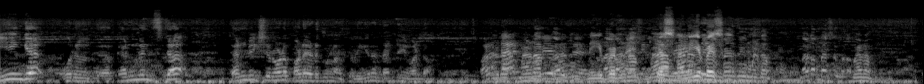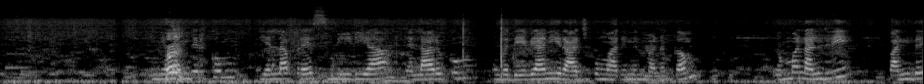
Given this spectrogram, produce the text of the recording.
நீங்கள் ஒரு uh, கன்வின்ஸ்டாக கன்விக்ஷனோட படம் எடுக்கணும்னு நான் சொல்லிக்கிறேன். நன்றி வேண்டாம் இங்க வந்திருக்கும் எல்லா பிரஸ் மீடியா எல்லாருக்கும் உங்க தேவயானி ராஜ்குமாரின் வணக்கம். ரொம்ப நன்றி. வந்து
